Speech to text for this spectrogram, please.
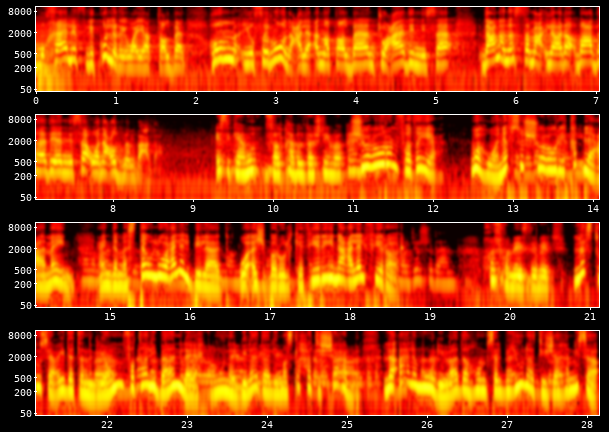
مخالف لكل روايات طالبان. هم يصرون على أن طالبان تعادي النساء. دعنا نستمع إلى آراء بعض هذه النساء ونعود من بعدها شعور فظيع. وهو نفس الشعور قبل عامين عندما استولوا على البلاد وأجبروا الكثيرين على الفرار. لست سعيدة اليوم فطالبان لا يحكمون البلاد لمصلحة الشعب. لا أعلم لماذا هم سلبيون تجاه النساء.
